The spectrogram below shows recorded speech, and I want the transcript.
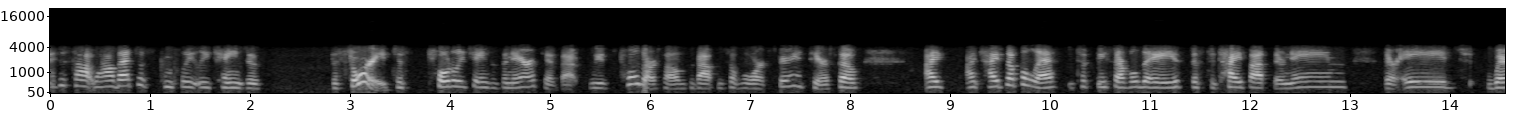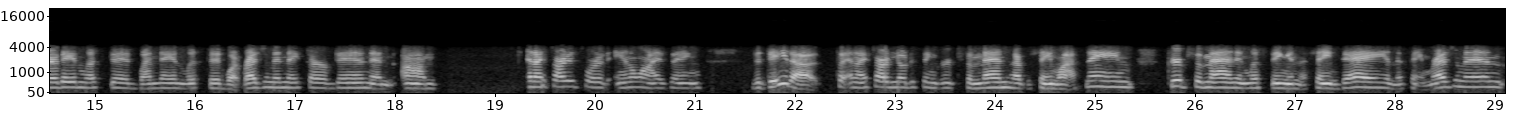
I just thought, wow, that just completely changes the story, just totally changes the narrative that we've told ourselves about the Civil War experience here. So I, I typed up a list. It took me several days just to type up their name, their age, where they enlisted, when they enlisted, what regiment they served in, and um, and I started sort of analyzing the data. And I started noticing groups of men who have the same last name, groups of men enlisting in the same day in the same regiment.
